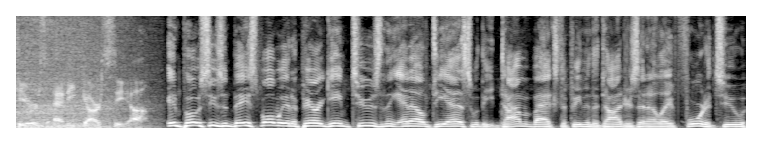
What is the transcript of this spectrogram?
here's Eddie Garcia. In postseason baseball, we had a pair of game twos in the NLDS with the Diamondbacks defeating the Dodgers in LA 4 to 2.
